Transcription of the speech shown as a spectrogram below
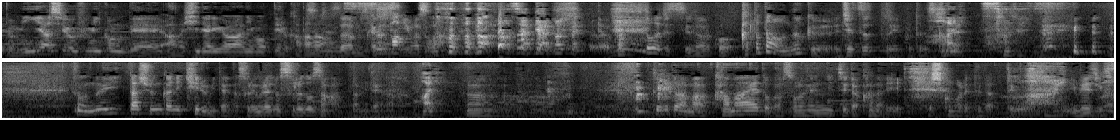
ーと右足を踏み込んであの左側に持っている刀をスパッと。申し訳ありません。抜刀術というのはこう刀を抜く術ということですかね、はいそうです。その抜いた瞬間に切るみたいなそれぐらいの鋭さがあったみたいな。はい。うんということはまあ構えとかその辺についてはかなり仕込まれてたっていうイメージが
